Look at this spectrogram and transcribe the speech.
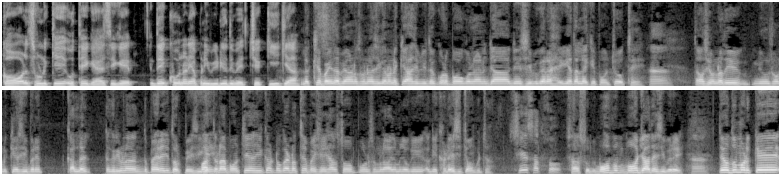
ਕਾਲ ਸੁਣ ਕੇ ਉੱਥੇ ਗਏ ਸੀਗੇ ਦੇਖੋ ਉਹਨਾਂ ਨੇ ਆਪਣੀ ਵੀਡੀਓ ਦੇ ਵਿੱਚ ਕੀ ਕਿਹਾ। ਲੱਖੇ ਬਾਈ ਦਾ ਬਿਆਨ ਸੁਣਿਆ ਸੀ ਕਿ ਉਹਨਾਂ ਨੇ ਕਿਹਾ ਸੀ ਵੀ ਜਿਹਦੇ ਕੋਲ ਪੋਗਲੈਂਡ ਜਾਂ ਜੇਸੀ ਵਗੈਰਾ ਹੈਗੀ ਆ ਤਾਂ ਲੈ ਕੇ ਪਹੁੰਚੋ ਉੱਥੇ। ਹਾਂ। ਤਾਂ ਅਸੀਂ ਉਹਨਾਂ ਦੀ ਨਿਊਜ਼ ਸੁਣ ਕੇ ਅਸੀਂ ਵੀਰੇ ਕੱਲ ਤਕਰੀਬਨ ਦੁਪਹਿਰੇ ਜੀ ਤੁਰ ਪਏ ਸੀਗੇ। ਪਾਤੜਾ ਪਹੁੰਚੇ ਅਸੀਂ ਘੱਟੋ ਘੱਟ ਉੱਥੇ ਬਈ 6-700 ਪੁਲਿਸ ਮੁਲਾਜ਼ਮ ਜੋ ਕਿ ਅੱਗੇ ਖੜੇ ਸੀ ਚੌਂਕ 'ਚ। 6-700 700 ਵੀ ਬਹੁਤ ਬਹੁਤ ਜ਼ਿਆਦਾ ਸੀ ਵੀਰੇ। ਹਾਂ। ਤੇ ਉਦੋਂ ਮੁੜ ਕੇ।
